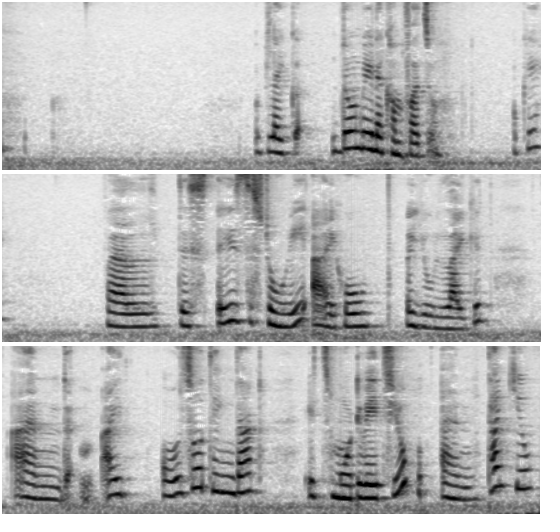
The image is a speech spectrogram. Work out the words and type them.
like don't be in a comfort zone okay well, this is the story. I hope you like it, and I also think that it motivates you. And thank you.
